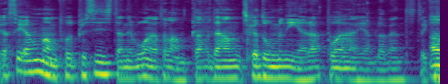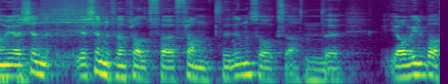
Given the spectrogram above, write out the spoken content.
Jag ser honom på precis den nivån i Atalanta där han ska dominera på den här jävla vänsterkanten. Ja, men jag känner, jag känner framförallt för framtiden och så också att Mm. eh, jag vill bara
